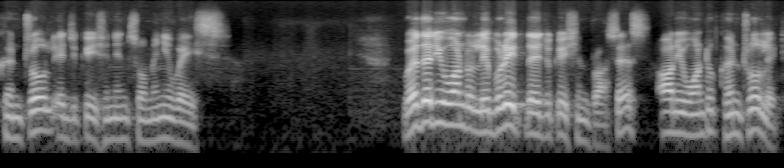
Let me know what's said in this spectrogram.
control education in so many ways? Whether you want to liberate the education process or you want to control it,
